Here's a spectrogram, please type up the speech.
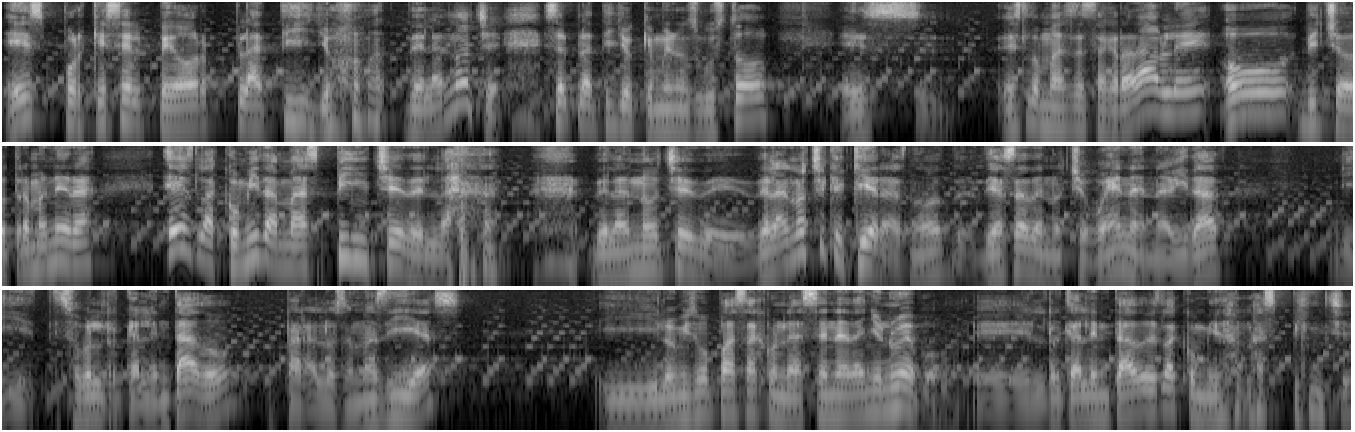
es porque es el peor platillo de la noche. Es el platillo que menos gustó, es es lo más desagradable o, dicho de otra manera, es la comida más pinche de la, de la noche, de, la noche que quieras, ¿no? Ya sea de Nochebuena, Navidad y sobre el recalentado para los demás días. Y lo mismo pasa con la cena de Año Nuevo. el recalentado es la comida más pinche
